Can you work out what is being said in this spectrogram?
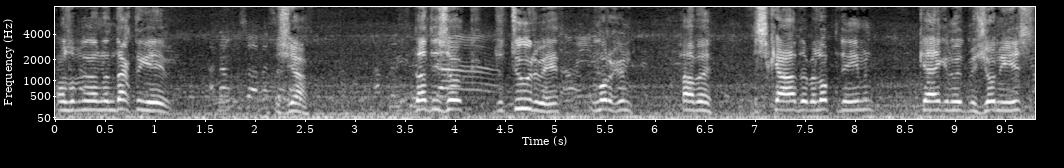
Ons op een dag te geven. Dus ja, dat is ook de Tour weer. Morgen gaan we de schade wel opnemen. Kijken hoe het met Johnny is.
